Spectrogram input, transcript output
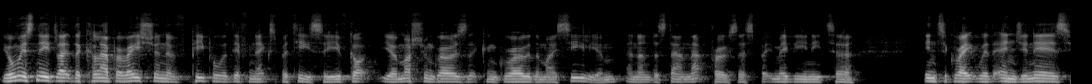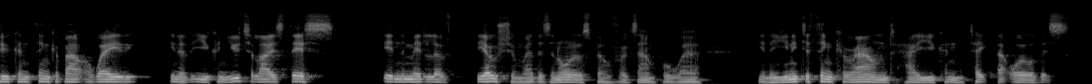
you almost need like the collaboration of people with different expertise. So you've got your mushroom growers that can grow the mycelium and understand that process, but maybe you need to integrate with engineers who can think about a way, you know, that you can utilize this in the middle of the ocean where there's an oil spill, for example, where you know you need to think around how you can take that oil that's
